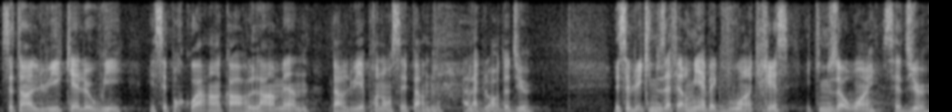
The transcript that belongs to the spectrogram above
c'est en lui qu'est le oui, et c'est pourquoi encore l'Amen par lui est prononcé par nous à la gloire de Dieu. Et celui qui nous a fermés avec vous en Christ et qui nous a oints, c'est Dieu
